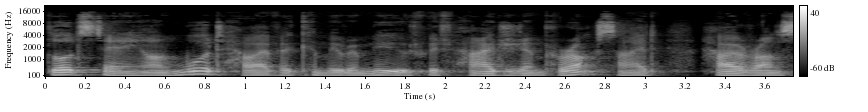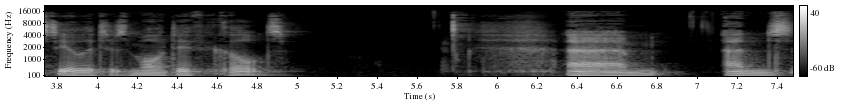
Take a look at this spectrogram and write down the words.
Blood staining on wood, however, can be removed with hydrogen peroxide. However, on steel it is more difficult. Um, and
